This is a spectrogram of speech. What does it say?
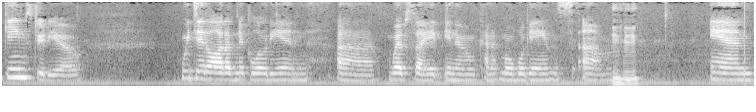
game studio. We did a lot of Nickelodeon uh, website, you know, kind of mobile games. Um, and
